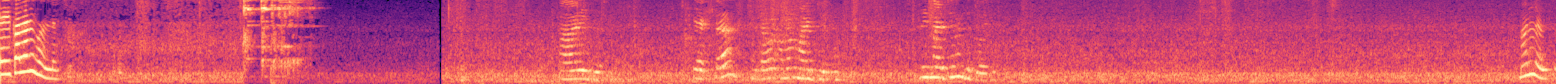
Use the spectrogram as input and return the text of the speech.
এই কালারই ভালো লাগছে আর এই যে এই একটা? এটা আবার আমার মায়ের জন্য। দুই মায়ের জন্য দুটো এই ভালো লাগছে।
